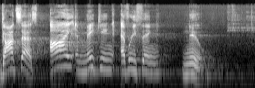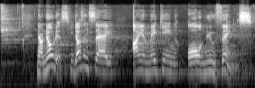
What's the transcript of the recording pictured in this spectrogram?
God says, I am making everything new. Now, notice, he doesn't say, I am making all new things,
